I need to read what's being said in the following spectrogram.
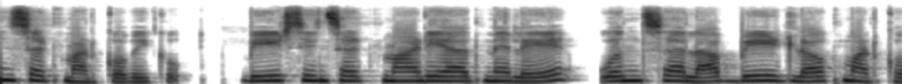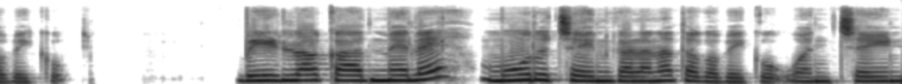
ಇನ್ಸರ್ಟ್ ಮಾಡ್ಕೋಬೇಕು. ಬೀಡ್ಸ್ ಇನ್ಸರ್ಟ್ ಮಾಡಿ ಆದ್ಮೇಲೆ ಒಂದ್ಸಲ ಬೀಡ್ ಲಾಕ್ ಮಾಡ್ಕೋಬೇಕು. ಬೀಡ್ ಲಾಕ್ ಆದ್ಮೇಲೆ ಮೂರು ಚೈನ್ಗಳನ್ನ ತಗೋಬೇಕು. One chain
